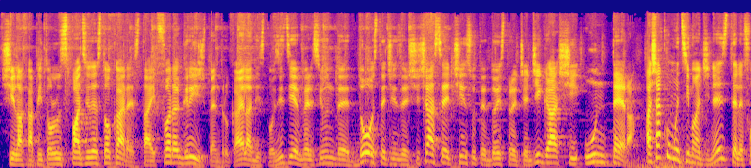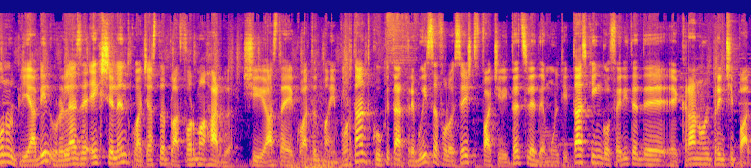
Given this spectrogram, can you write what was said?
Și la capitolul spațiu de stocare stai fără griji pentru că ai la dispoziție versiuni de 256, 512 GB și 1 tera. Așa cum îți imaginezi, telefonul pliabil rulează excelent cu această platformă hardware. Și asta e cu atât mai important cu cât ar trebui să folosești facilitățile de multitasking oferite de ecranul principal.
